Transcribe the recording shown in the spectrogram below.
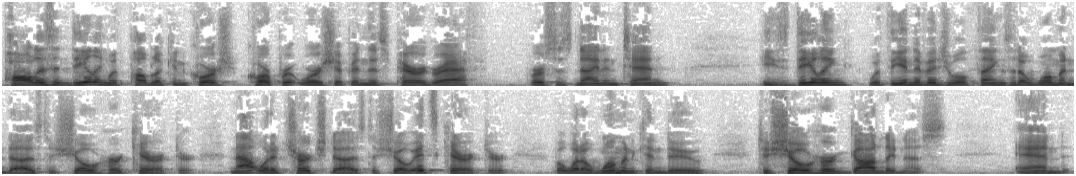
Paul isn't dealing with public and cor- corporate worship in this paragraph, verses 9 and 10. He's dealing with the individual things that a woman does to show her character. Not what a church does to show its character, but what a woman can do to show her godliness and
